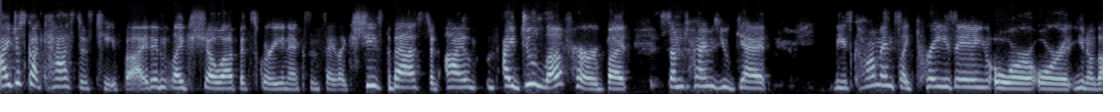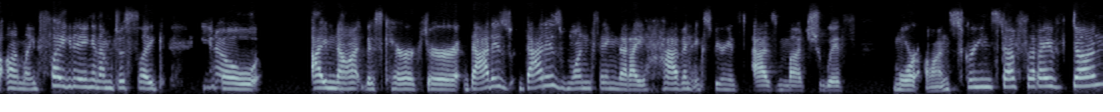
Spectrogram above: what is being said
I just got cast as Tifa. I didn't like show up at Square Enix and say like she's the best and I I do love her, but sometimes you get these comments like praising or or you know the online fighting and I'm just like, you know, I'm not this character. That is that is one thing that I haven't experienced as much with more on-screen stuff that I've done.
